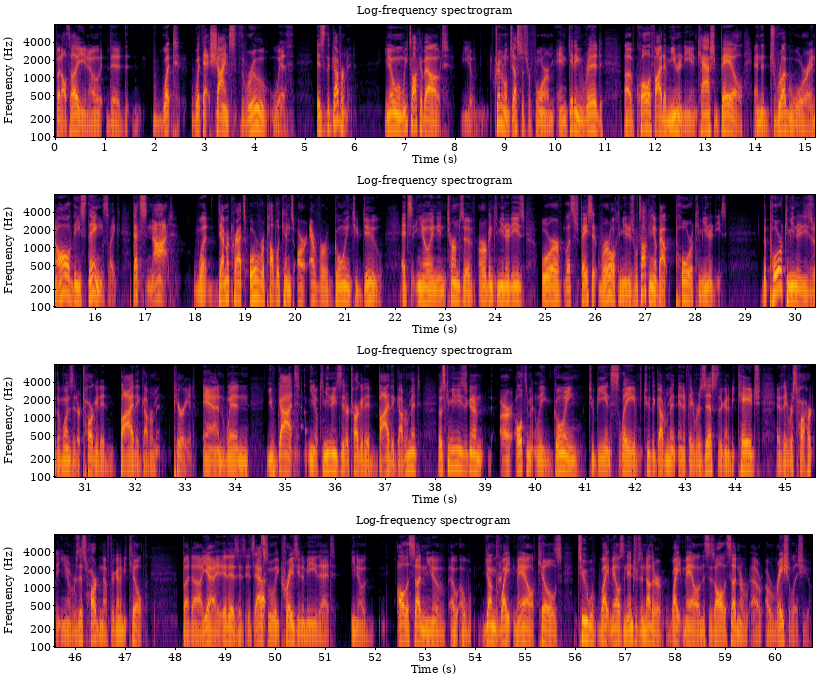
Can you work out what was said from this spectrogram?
but I'll tell you, you know the, the what what that shines through with is the government. You know when we talk about you know criminal justice reform and getting rid of qualified immunity and cash bail and the drug war and all these things. Like, that's not what Democrats or Republicans are ever going to do. It's, you know, in, in terms of urban communities or let's face it, rural communities, we're talking about poor communities. The poor communities are the ones that are targeted by the government, period. And when you've got, you know, communities that are targeted by the government, those communities are going to are ultimately going to be enslaved to the government, and if they resist, they're going to be caged. And if they resist hard, you know, resist hard enough, they're going to be killed. But uh, yeah, it is. It's, it's absolutely crazy to me that you know, all of a sudden, you know, a, a young white male kills two white males and injures another white male, and this is all of a sudden a, a, a racial issue.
